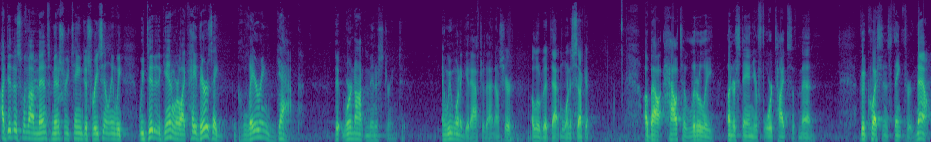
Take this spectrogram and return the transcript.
I did this with my men's ministry team just recently, and we, we did it again. We're like, hey, there's a glaring gap that we're not ministering to. And we want to get after that. And I'll share a little bit that more in a second about how to literally understand your four types of men. Good questions to think through. Now,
